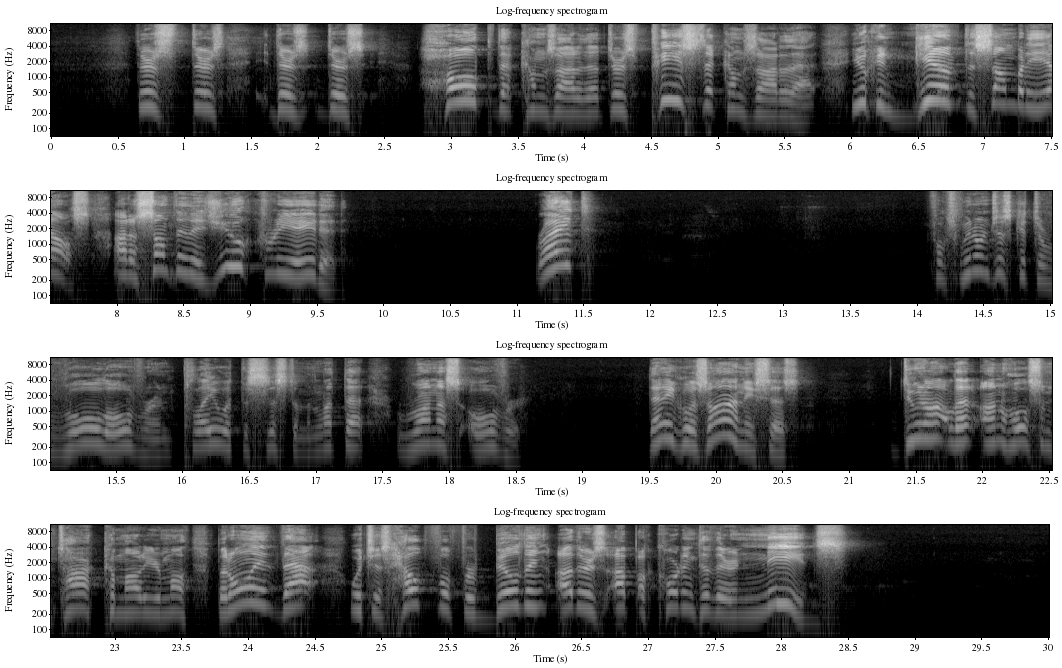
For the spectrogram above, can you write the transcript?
There's, there's, there's, there's hope that comes out of that. There's peace that comes out of that. You can give to somebody else out of something that you created. Right? Folks, we don't just get to roll over and play with the system and let that run us over. Then he goes on, he says, Do not let unwholesome talk come out of your mouth, but only that which is helpful for building others up according to their needs,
